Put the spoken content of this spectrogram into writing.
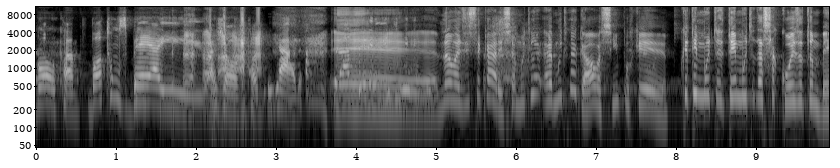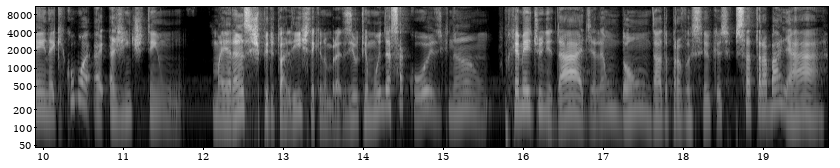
volta, bota uns bé aí, a Jota, obrigada. É... Não, mas isso é, cara, isso é muito, é muito legal, assim, porque. Porque tem muito, tem muito dessa coisa também, né? Que como a, a gente tem um- uma herança espiritualista aqui no Brasil, tem muito dessa coisa que não. Porque a mediunidade, ela é um dom dado pra você porque você precisa trabalhar.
